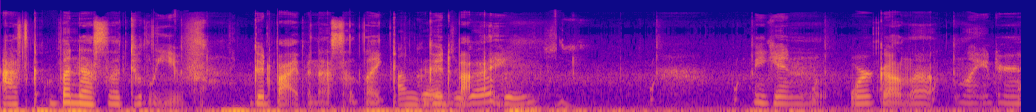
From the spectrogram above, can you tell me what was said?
Ask Vanessa to leave. Goodbye, Vanessa. Like goodbye. We can work on that later.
